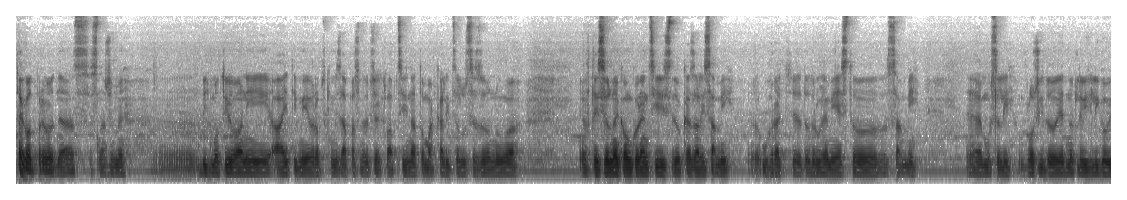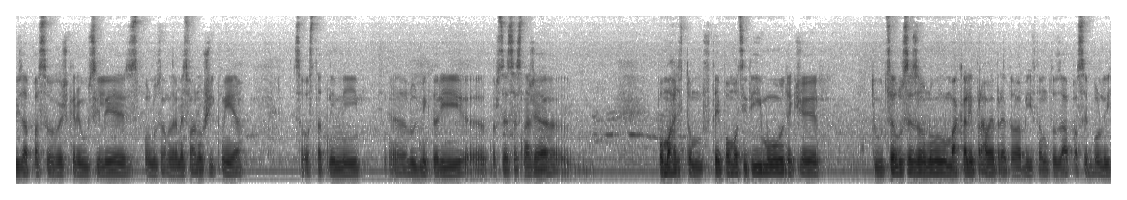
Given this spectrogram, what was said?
Tak od prvého dňa sa snažíme eh, byť motivovaní aj tými európskymi zápasmi, pretože chlapci na to makali celú sezónu a v tej silnej konkurencii si dokázali sami eh, uhrať to druhé miesto, sami museli vložiť do jednotlivých ligových zápasov veškeré úsilie spolu samozrejme s fanúšikmi a s ostatnými e, ľuďmi, ktorí e, proste sa snažia pomáhať v, tom, v tej pomoci týmu, takže tú celú sezónu makali práve preto, aby v tomto zápase boli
